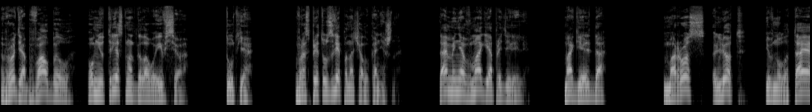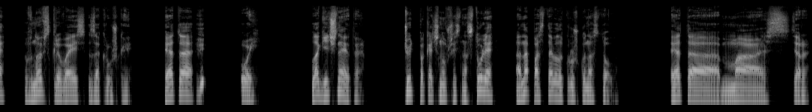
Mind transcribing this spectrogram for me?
Вроде обвал был, помню треск над головой, и все. Тут я. В распредузле поначалу, конечно. Там меня в магии определили. Магия льда. «Мороз, лед», — кивнула Тая, вновь скрываясь за кружкой. «Это... Ой, логично это». Чуть покачнувшись на стуле, она поставила кружку на стол. «Это мастер»,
